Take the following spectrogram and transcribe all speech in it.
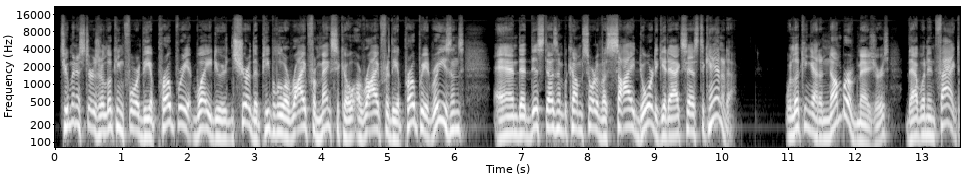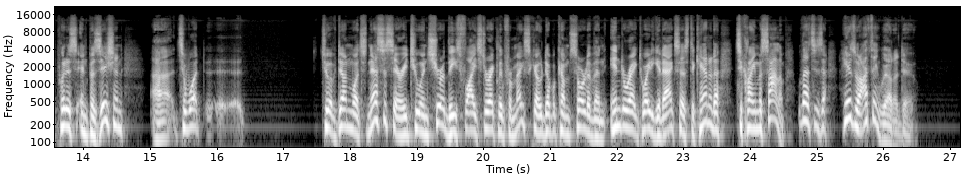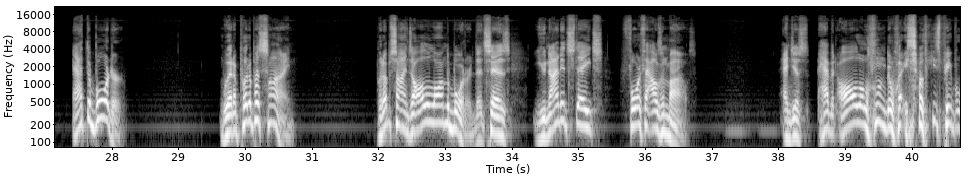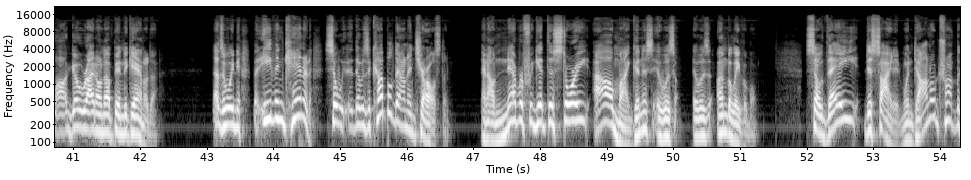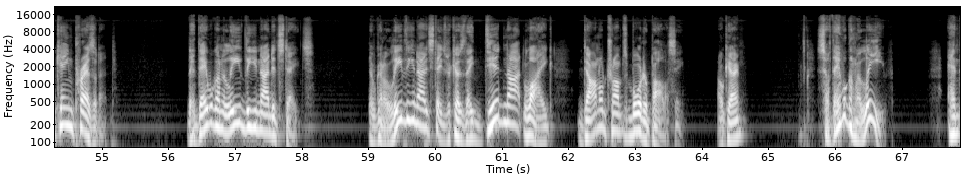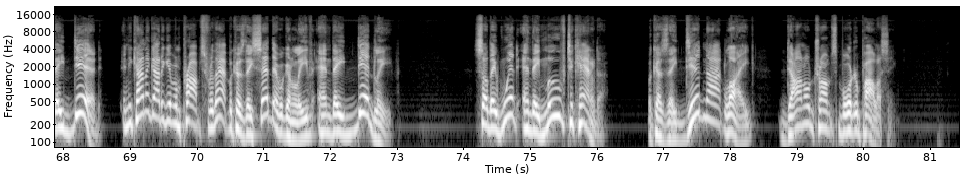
Two ministers are looking for the appropriate way to ensure that people who arrive from Mexico arrive for the appropriate reasons and that this doesn't become sort of a side door to get access to Canada. We're looking at a number of measures that would, in fact, put us in position uh, to what. Uh, to have done what's necessary to ensure these flights directly from Mexico don't become sort of an indirect way to get access to Canada to claim asylum. Well, that's exa- here's what I think we ought to do. At the border, we ought to put up a sign, put up signs all along the border that says United States 4,000 miles and just have it all along the way so these people all go right on up into Canada. That's what we need. But even Canada. So there was a couple down in Charleston, and I'll never forget this story. Oh my goodness, it was it was unbelievable. So they decided when Donald Trump became president that they were going to leave the United States. They were going to leave the United States because they did not like Donald Trump's border policy. Okay? So they were going to leave. And they did. And you kind of got to give them props for that because they said they were going to leave and they did leave. So they went and they moved to Canada because they did not like Donald Trump's border policy.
